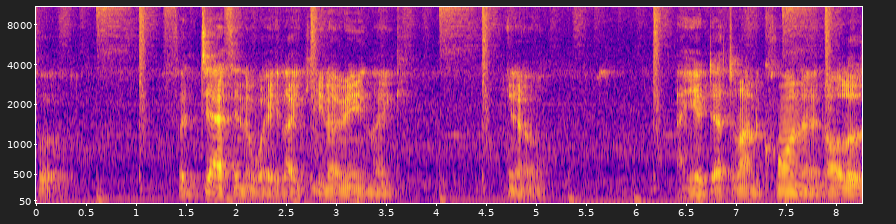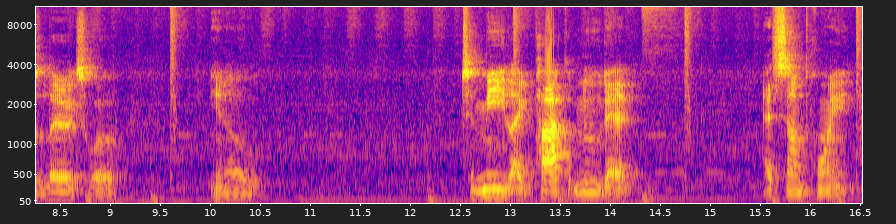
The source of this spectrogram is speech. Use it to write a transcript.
for for death in a way. Like you know what I mean? Like you know, I hear death around the corner, and all those lyrics were, you know, to me, like Pac knew that at some point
